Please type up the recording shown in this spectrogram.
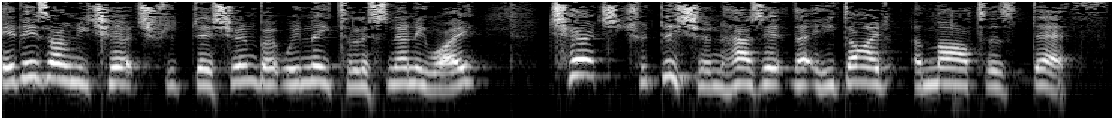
it is only church tradition, but we need to listen anyway. Church tradition has it that he died a martyr's death.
